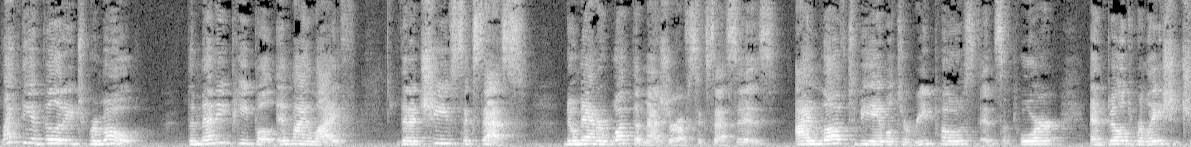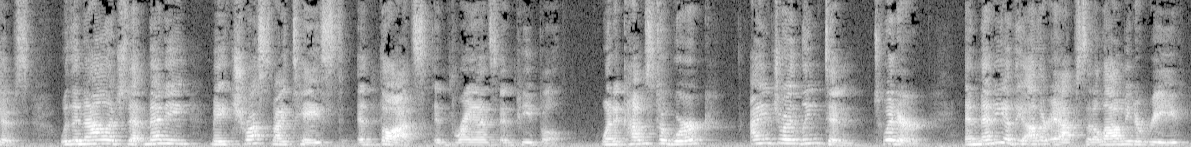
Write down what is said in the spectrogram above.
like the ability to promote the many people in my life that achieve success, no matter what the measure of success is. I love to be able to repost and support and build relationships with the knowledge that many may trust my taste and thoughts in brands and people. When it comes to work, I enjoy LinkedIn, Twitter, and many of the other apps that allow me to read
